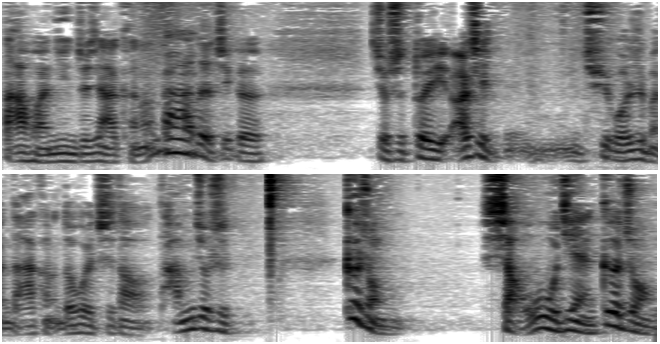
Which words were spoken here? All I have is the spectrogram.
大环境之下，可能大家的这个就是对，而且你去过日本，大家可能都会知道，他们就是各种小物件，各种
